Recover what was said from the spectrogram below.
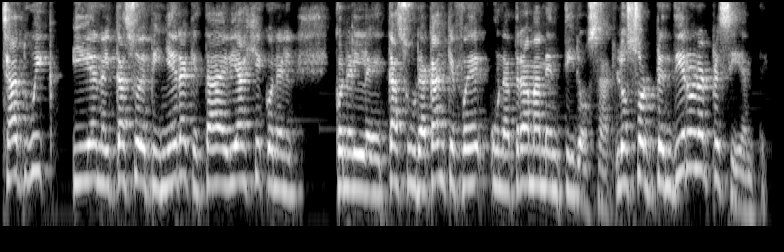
Chadwick y en el caso de Piñera, que estaba de viaje con el, con el eh, caso Huracán, que fue una trama mentirosa. Lo sorprendieron al presidente.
